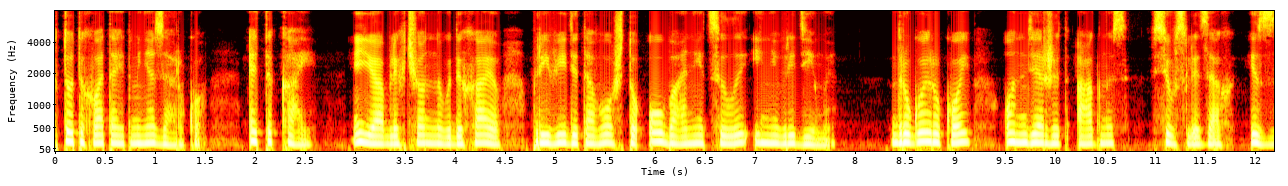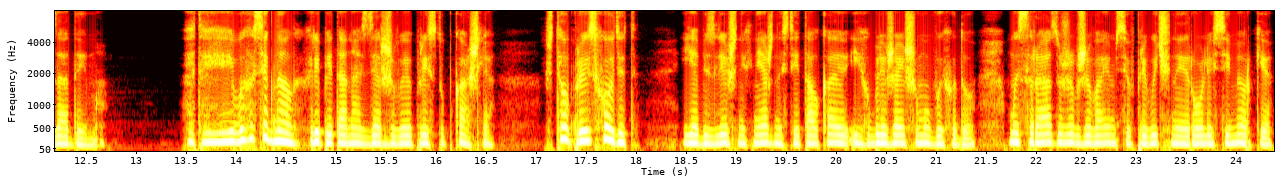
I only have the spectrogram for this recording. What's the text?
кто-то хватает меня за руку. Это Кай. я облегченно выдыхаю при виде того, что оба они целы и невредимы. Другой рукой он держит Агнес всю в слезах из-за дыма. «Это и был сигнал?» — хрипит она, сдерживая приступ кашля. «Что происходит?» Я без лишних нежностей толкаю их к ближайшему выходу. Мы сразу же вживаемся в привычные роли «семерки»,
